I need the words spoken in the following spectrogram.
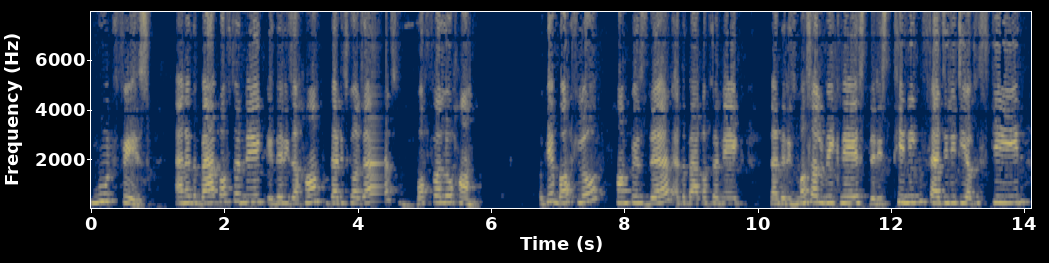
moon face. And at the back of the neck, there is a hump that is called as buffalo hump. Okay, buffalo hump is there at the back of the neck. Then there is muscle weakness, there is thinning, fragility of skin,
